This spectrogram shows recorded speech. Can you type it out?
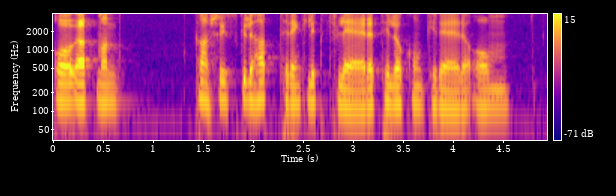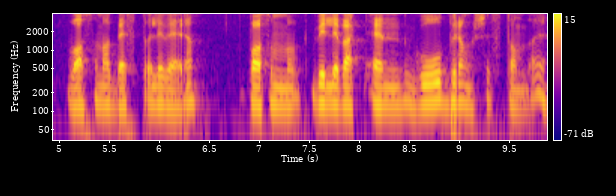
Og at man kanskje skulle ha trengt litt flere til å konkurrere om hva som er best å levere. Hva som ville vært en god bransjestandard.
